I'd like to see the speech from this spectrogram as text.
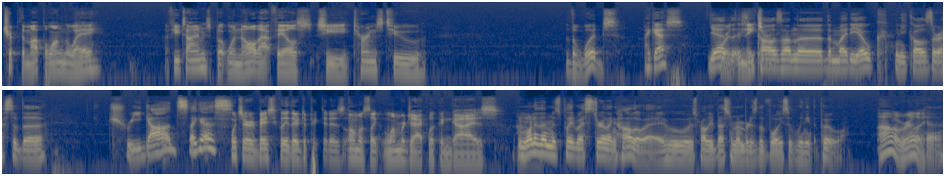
trip them up along the way a few times, but when all that fails, she turns to the woods. I guess. Yeah, the, nature. calls on the the mighty oak, and he calls the rest of the tree gods. I guess. Which are basically they're depicted as almost like lumberjack looking guys. And one of them is played by Sterling Holloway, who is probably best remembered as the voice of Winnie the Pooh. Oh, really? Yeah,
